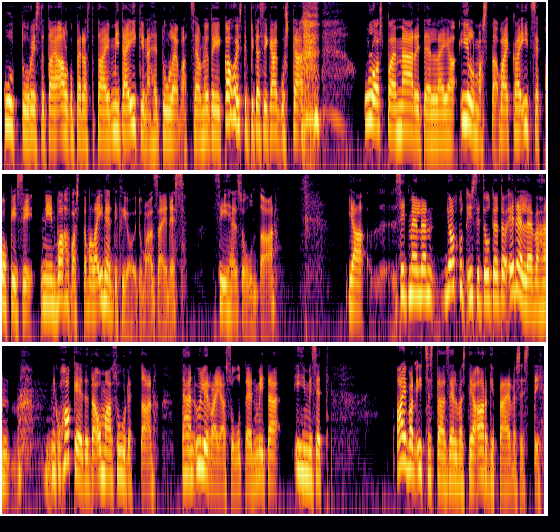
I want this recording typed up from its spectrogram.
kulttuurista tai alkuperäistä tai mitä ikinä he tulevat. Se on jotenkin kauheasti pitäisi ikään kuin sitä ulospäin määritellä ja ilmasta, vaikka itse kokisi niin vahvastavalla identifioituvansa edes siihen suuntaan. Ja sitten meidän jotkut instituutiot on edelleen vähän niin kuin hakee tätä omaa suhdettaan tähän ylirajaisuuteen, mitä ihmiset aivan itsestäänselvästi ja arkipäiväisesti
